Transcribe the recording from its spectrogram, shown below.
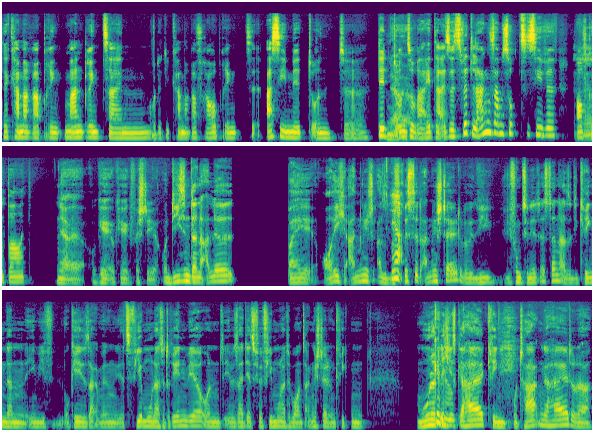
der Kameramann bringt seinen oder die Kamerafrau bringt äh, Assi mit und äh, Dit ja, und ja. so weiter. Also es wird langsam sukzessive mhm. aufgebaut. Ja, ja, okay, okay, ich verstehe. Und die sind dann alle bei euch angestellt, also befristet ja. angestellt? Wie, wie funktioniert das dann? Also die kriegen dann irgendwie, okay, sagen wir jetzt vier Monate drehen wir und ihr seid jetzt für vier Monate bei uns angestellt und kriegt ein monatliches genau. Gehalt, kriegen die pro Tag ein Gehalt oder?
